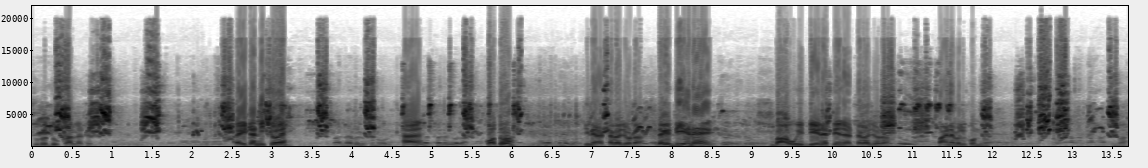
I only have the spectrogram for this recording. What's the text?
দুটো দু কালারের আর এটা নিশ্চয়? হ্যাঁ। কত? তিন হাজার টাকা জোড়া। এটাকে ডিএনএ বা উই ডিএনএ তিন হাজার টাকা জোড়া। পাইনাপেল কোন বাহ।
